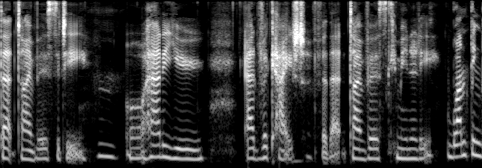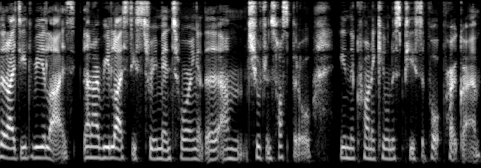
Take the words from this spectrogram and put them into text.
that diversity? Or how do you advocate for that diverse community? One thing that I did realise, and I realised this through mentoring at the um, Children's Hospital in the Chronic Illness Peer Support Program,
